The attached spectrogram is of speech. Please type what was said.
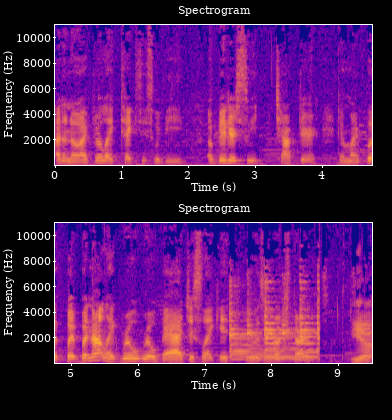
I don't know. I feel like Texas would be a bittersweet chapter in my book, but but not like real real bad. Just like it it was a rough start. Yeah.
